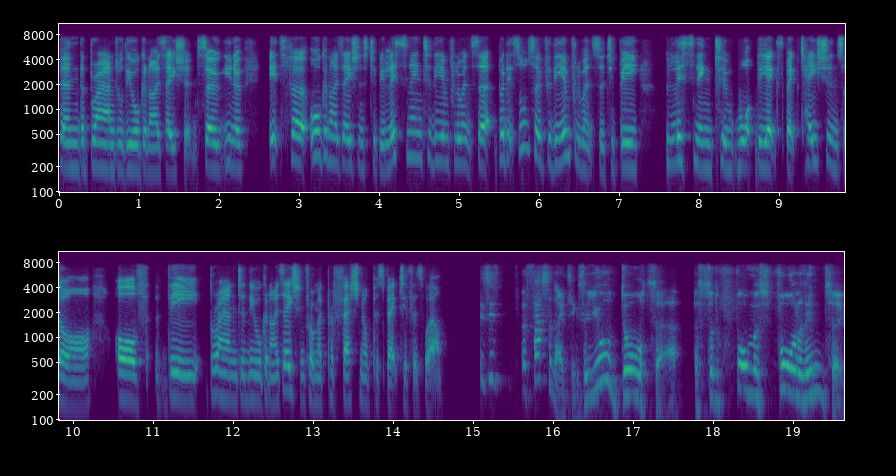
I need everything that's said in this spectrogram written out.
than the brand or the organization. So, you know, it's for organizations to be listening to the influencer, but it's also for the influencer to be listening to what the expectations are of the brand and the organization from a professional perspective as well. This is fascinating. So your daughter has sort of almost fallen into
